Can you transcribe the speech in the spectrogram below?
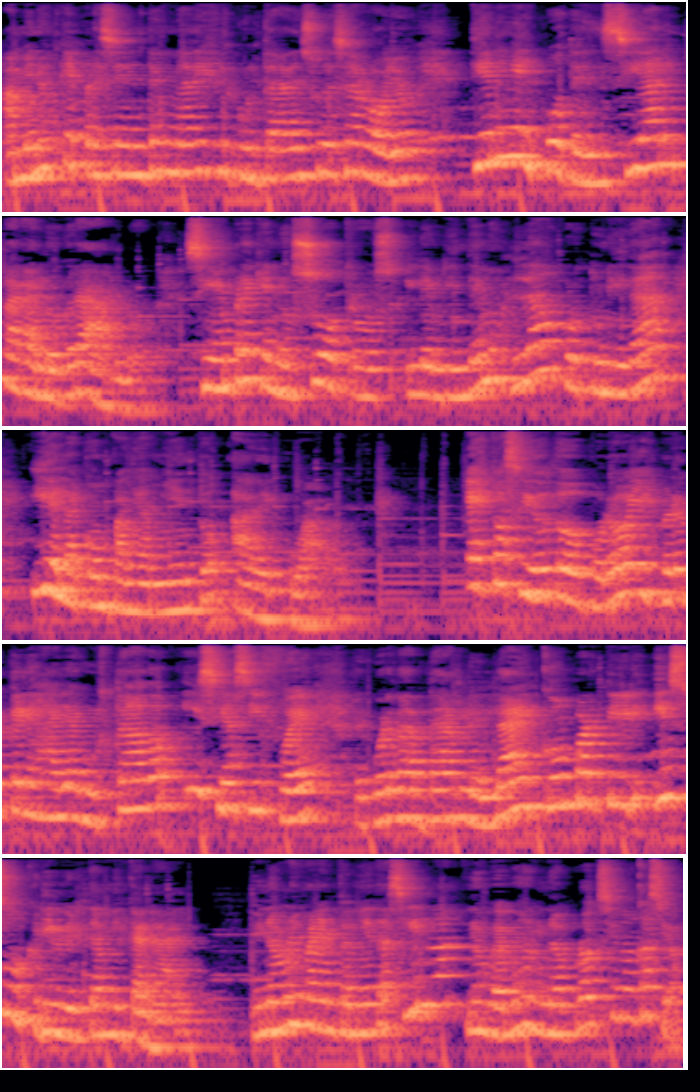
a menos que presenten una dificultad en su desarrollo, tienen el potencial para lograrlo, siempre que nosotros le brindemos la oportunidad y el acompañamiento adecuado. Esto ha sido todo por hoy, espero que les haya gustado y si así fue, recuerda darle like, compartir y suscribirte a mi canal. Mi nombre es María Antonieta Silva, nos vemos en una próxima ocasión.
